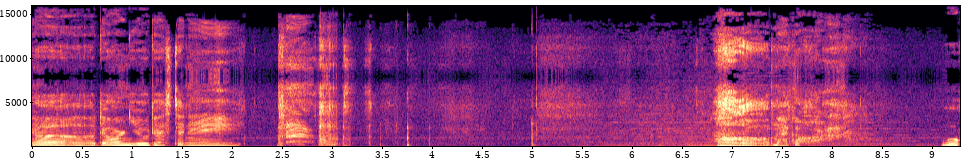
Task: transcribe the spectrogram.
Oh, darn you, Destiny. oh my god. Woo.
